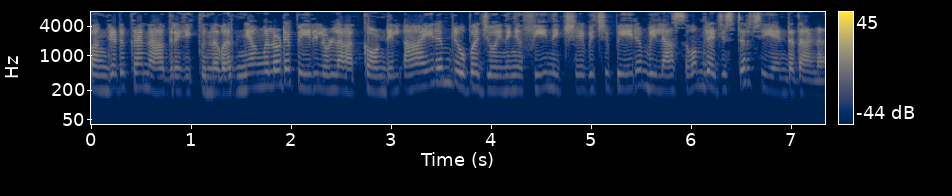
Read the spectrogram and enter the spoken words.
പങ്കെടുക്കാൻ ആഗ്രഹിക്കുന്നവർ ഞങ്ങളുടെ പേരിലുള്ള അക്കൗണ്ടിൽ ആയിരം രൂപ ജോയിനിങ് ഫീ നിക്ഷേപിച്ച് പേരും വിലാസവും രജിസ്റ്റർ ചെയ്യേണ്ടതാണ്.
